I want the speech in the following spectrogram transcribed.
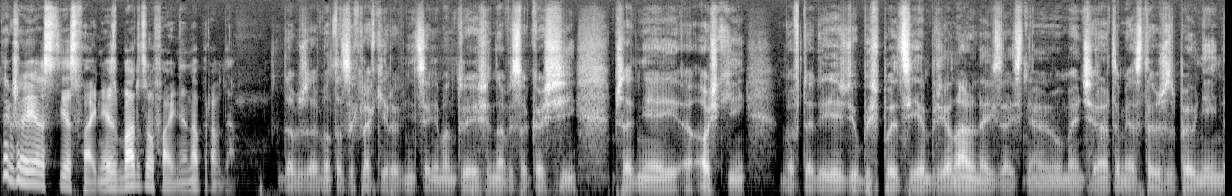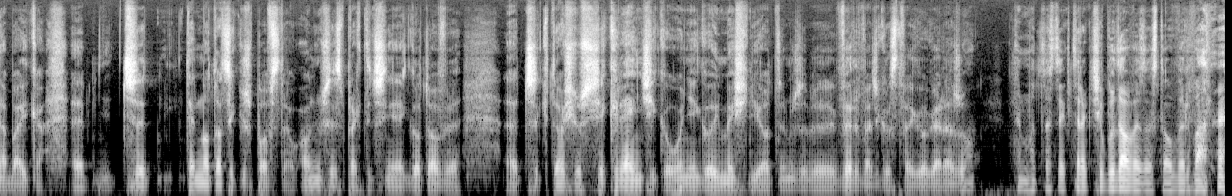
Także jest, jest fajnie, jest bardzo fajnie, naprawdę. Dobrze, w motocyklach kierownicy nie montuje się na wysokości przedniej ośki, bo wtedy jeździłbyś w pozycji embrionalnej w zaistniałym momencie, natomiast to już zupełnie inna bajka. E, Czy ten motocykl już powstał? On już jest praktycznie gotowy. E, Czy ktoś już się kręci koło niego i myśli o tym, żeby wyrwać go z twojego garażu? Ten motocykl w trakcie budowy został wyrwany.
